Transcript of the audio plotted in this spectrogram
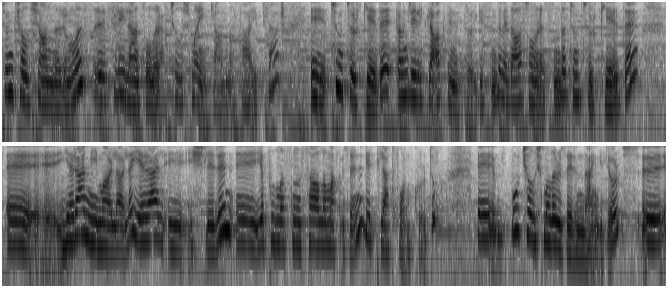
tüm çalışanlarımız e, freelance olarak çalışma imkanına sahipler. E, tüm Türkiye'de, öncelikle Akdeniz bölgesinde ve daha sonrasında tüm Türkiye'de e, yerel mimarlarla yerel e, işlerin e, yapılmasını sağlamak üzerine bir platform kurduk. E, bu çalışmalar üzerinden gidiyoruz. E,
